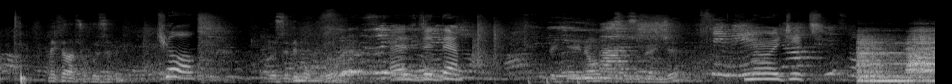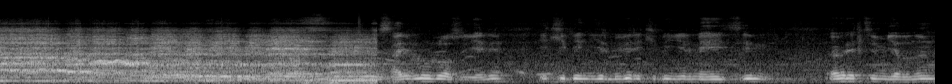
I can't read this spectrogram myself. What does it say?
Evet. Ne kadar çok özledin? Çok. Özledin mi okulu? Özledim. Peki ne olmak istiyorsun büyüyünce? Mucit. Hayırlı uğurlu olsun yeni 2021-2020 eğitim öğretim yılının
